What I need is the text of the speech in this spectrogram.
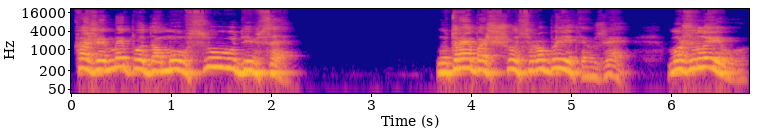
каже, ми подамо в суд і все. Ну, треба щось робити вже. Можливо.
